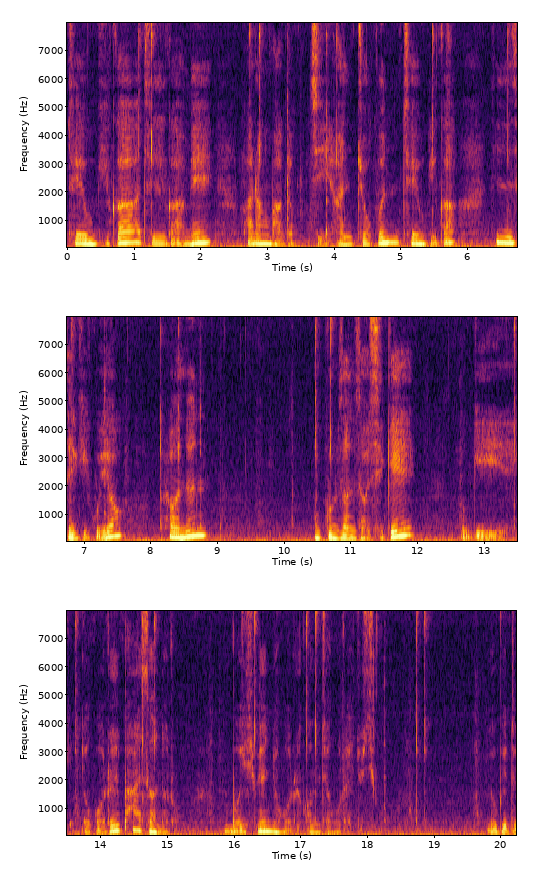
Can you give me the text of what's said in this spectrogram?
채우기가 질감의 파랑 박엽지 안쪽은 채우기가 흰색이고요. 혀는 묶음선 서식에 여기 요거를 파선으로 보이시면 요거를 검정으로 해주시고 여기도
